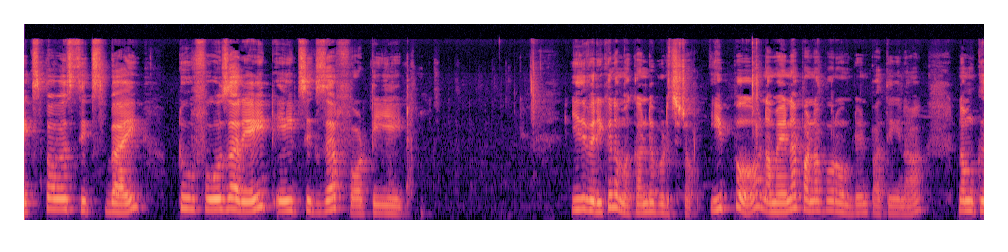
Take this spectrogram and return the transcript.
x power six by two four are eight eight six are forty eight இது வரைக்கும் நம்ம கண்டுபிடிச்சிட்டோம். இப்போது நம்ம என்ன பண்ண போகிறோம் அப்படின்னு பார்த்தீங்கன்னா நமக்கு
